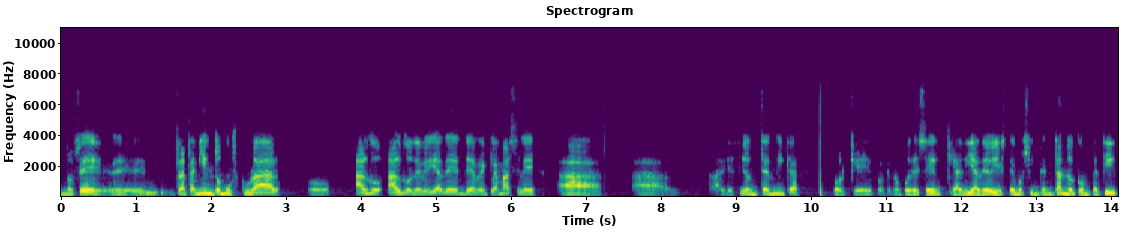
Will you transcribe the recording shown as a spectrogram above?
no sé, eh, el tratamiento muscular o algo, algo debería de, de reclamársele a, a- a la dirección técnica porque, porque no puede ser que a día de hoy estemos intentando competir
